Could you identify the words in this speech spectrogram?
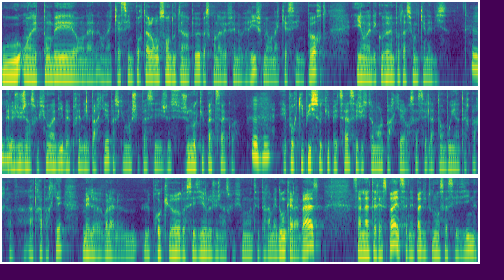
où on est tombé, on a, on a cassé une porte. Alors on s'en doutait un peu parce qu'on avait fait nos vérifs, mais on a cassé une porte et on a découvert une portation de cannabis. Mhm. Et le juge d'instruction a dit bah, prenez le parquet parce que moi je suis passé, je, ne m'occupe pas de ça quoi. Mhm. Et pour qu'il puisse s'occuper de ça, c'est justement le parquet. Alors ça c'est de la tambouille intra-parquet, mais le, voilà, le, procureur doit saisir le juge d'instruction, etc. Mais donc à la base, ça ne l'intéresse pas et ça n'est pas du tout dans sa saisine.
